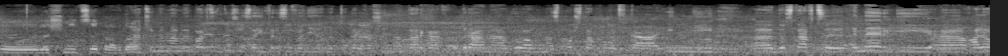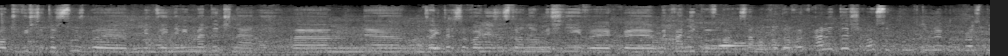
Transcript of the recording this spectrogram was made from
y, leśnicy, prawda? Znaczy my mamy bardzo duże zainteresowanie nawet tutaj właśnie na targach od rana. Była u nas Poczta Polska, inni dostawcy energii, e, ale oczywiście też służby między innymi medyczne, e, zainteresowanie ze strony myśliwych, e, mechaników samochodowych, ale też osób, które po prostu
